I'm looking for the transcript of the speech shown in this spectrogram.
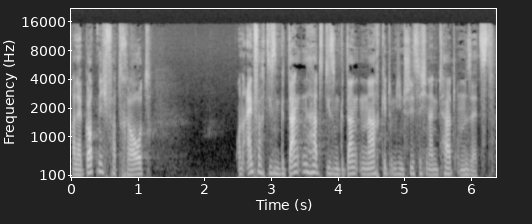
weil er Gott nicht vertraut und einfach diesen Gedanken hat, diesem Gedanken nachgeht und ihn schließlich in eine Tat umsetzt.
